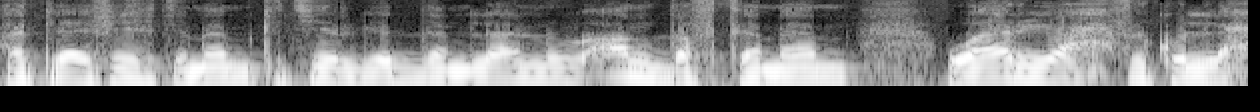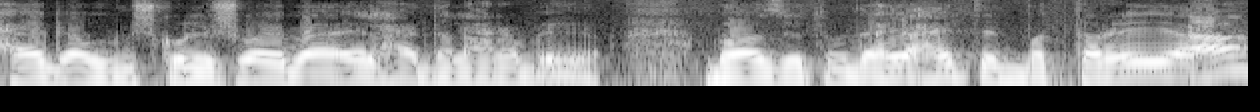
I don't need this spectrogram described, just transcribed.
هتلاقي فيه اهتمام كتير جدا لأنه انظف تمام واريح في كل حاجة ومش كل شوية بقى يلحق ده العربيه باظت وده هي حتة بطاريه آه.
